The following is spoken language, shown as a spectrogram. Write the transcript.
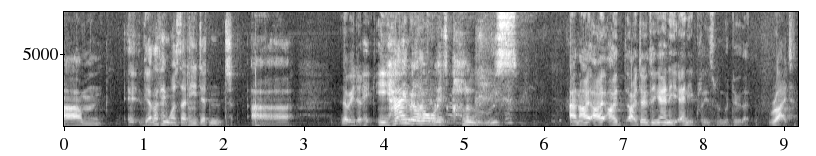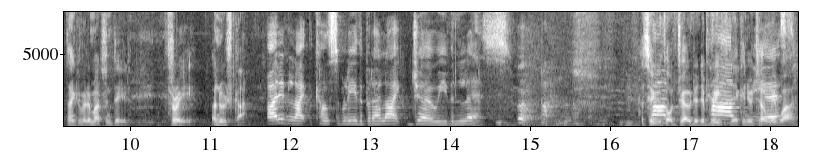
Um, the other thing was that he didn't. Uh, no, he didn't. He handled all his clues, and I, I, I- I don't think any, any policeman would do that. Right, thank you very much indeed. Three, Anouska. I didn't like the constable either, but I liked Joe even less. So you thought Joe did it briefly. Can't- Can you tell yes, me why?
